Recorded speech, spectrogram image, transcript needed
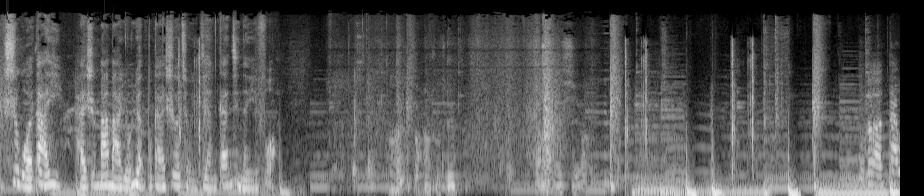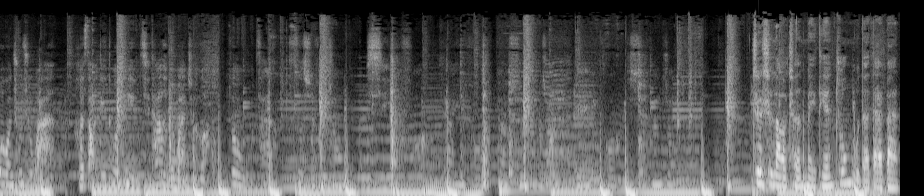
是我大意，还是妈妈永远不该奢求一件干净的衣服？啊，早上出去，啊，没洗呢。除了带问问出去玩和扫地拖地，其他的都完成了。做午餐四十分钟，这是老陈每天中午的代办，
